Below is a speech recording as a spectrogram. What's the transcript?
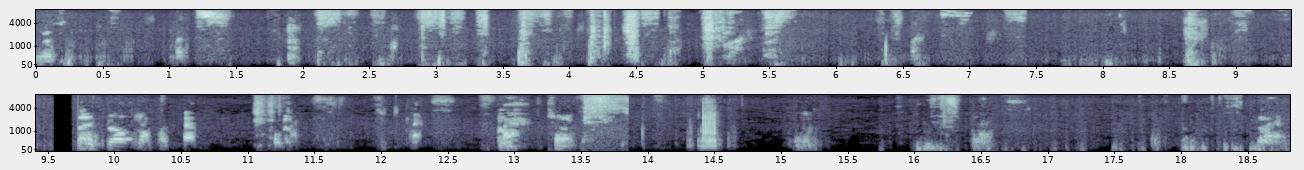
બસ. બસ બ્લોક ના કરતા છોડ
